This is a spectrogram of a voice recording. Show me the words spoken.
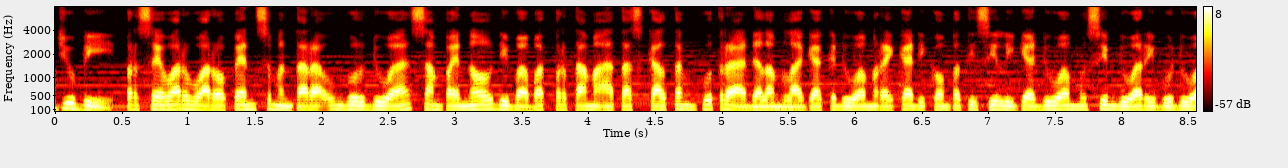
Jubi, Persewar Waropen sementara unggul 2 sampai 0 di babak pertama atas Kalteng Putra dalam laga kedua mereka di kompetisi Liga 2 musim 2022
